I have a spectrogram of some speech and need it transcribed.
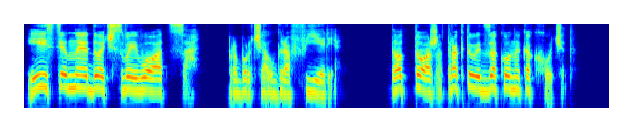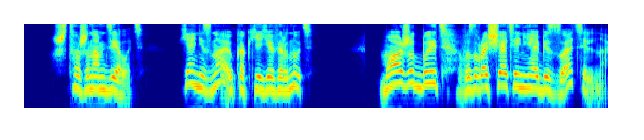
Истинная дочь своего отца, пробурчал граф Фьери. Тот тоже трактует законы как хочет. Что же нам делать? Я не знаю, как ее вернуть. Может быть, возвращать и не обязательно,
